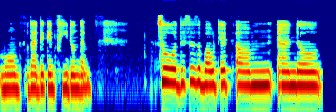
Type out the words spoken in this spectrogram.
worms so that they can feed on them. So this is about it um and the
